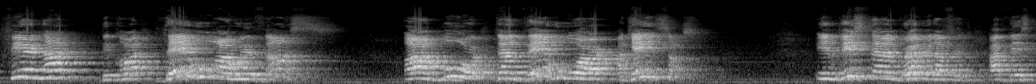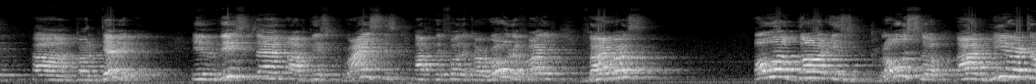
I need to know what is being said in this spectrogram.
Fear not, because they who are with us are more than they who are against us. In this time, brethren, of, of this um, pandemic, in this time of this crisis of the, for the coronavirus, our God is closer and nearer to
